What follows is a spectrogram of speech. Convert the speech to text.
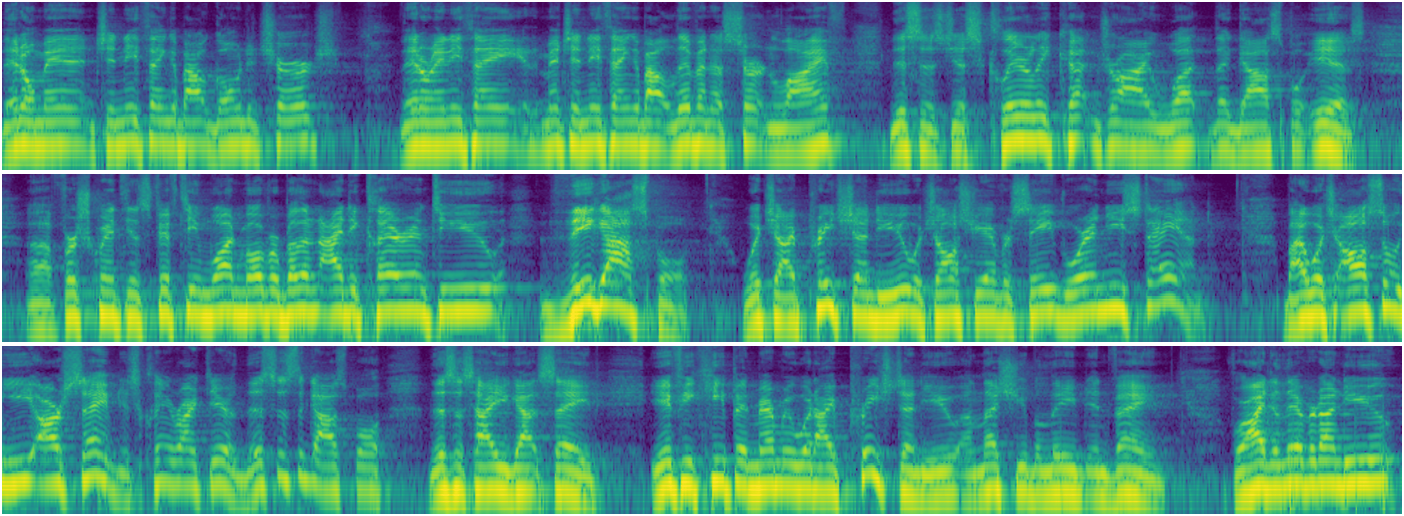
They don't mention anything about going to church. They don't anything mention anything about living a certain life. This is just clearly cut and dry what the gospel is. Uh, 1 Corinthians 15 1, Moreover, brethren, I declare unto you the gospel which I preached unto you, which also ye have received, wherein ye stand, by which also ye are saved. It's clear right there. This is the gospel. This is how you got saved. If ye keep in memory what I preached unto you, unless you believed in vain. For I delivered unto you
